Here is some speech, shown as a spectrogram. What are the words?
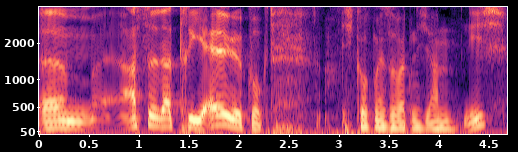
Ähm, hast du da Triell geguckt? Ich guck mir sowas nicht an. Nicht?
